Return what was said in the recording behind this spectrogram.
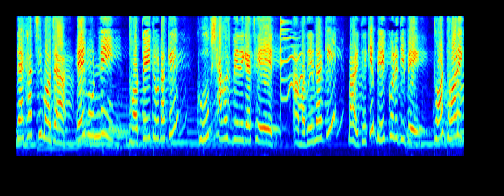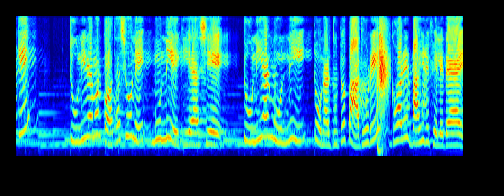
দেখাচ্ছি মজা। এই মুন্নি ধরতে এই টোটাকে খুব সাহস বেড়ে গেছে আমাদের নাকি বাড়ি থেকে বের করে দিবে। ধর ধর একে। টুনির এমন কথা শুনে মুন্নি এগিয়ে আসে। টুনি আর মুন্নি টোনার দুটো পা ধরে ঘরের বাইরে ফেলে দেয়।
